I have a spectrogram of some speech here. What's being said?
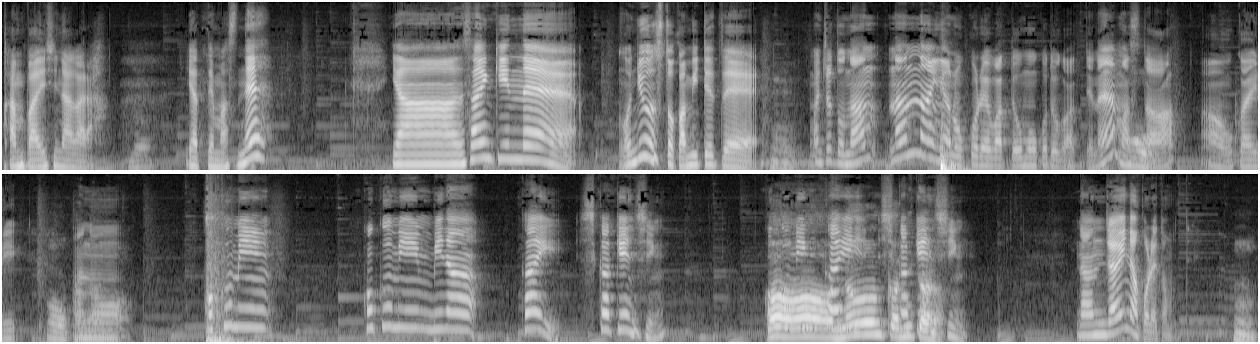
乾杯しながらやってますね。いやー最近ねニュースとか見てて、うん。まあ、ちょっとなんなんなんやろこれはって思うことがあってねマスター。ああおかえり。あの国民国民皆会歯科検診？国民会歯科検診なんじゃいなこれと思ってうん。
